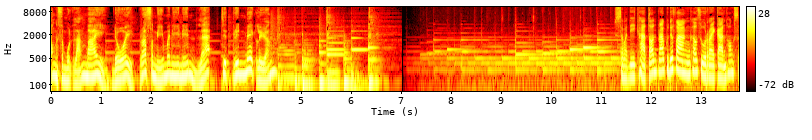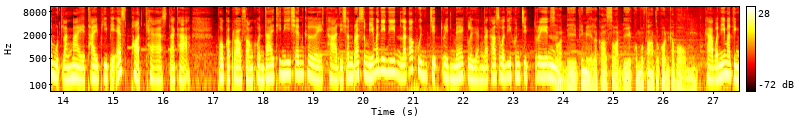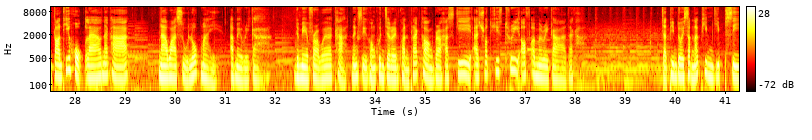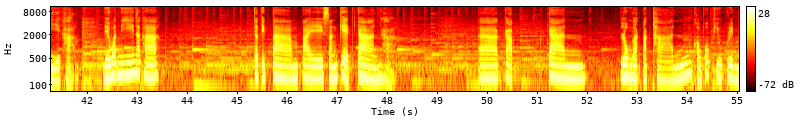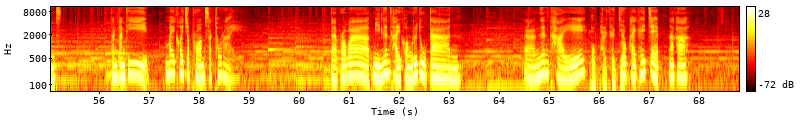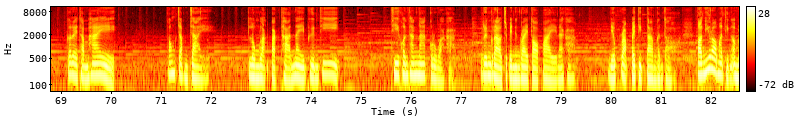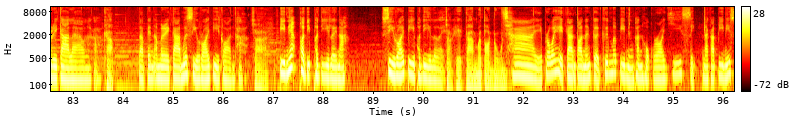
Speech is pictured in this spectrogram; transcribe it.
ห้องสมุดหลังไม้โดยรัสมีมณีนินและจิตรินเมฆเหลือง สวัสดีค่ะ ต้อนรับคุณผู้ฟังเข้าสู่รายการห้องสมุดหลังใหม่ไทย PBS Podcast นะคะ พบกับเราสองคนได้ที่นี่เช่นเคยค่ะ ดิฉันรัศมีมณีนิน แล้วก็คุณจิตรินเมฆเหลืองนะคะ สวัสดีคุณจิตริน สวัสดีพี่เมย์แล้วก็สวัสดีคุณผู้ฟังทุกคนครับผม ค่ะ วันนี้มาถึงตอนที่ 6 แล้วนะคะ นาวาสู่โลกใหม่ อเมริกา The Mayflower ค่ะ หนังสือของคุณเจริญขวัญแพรกทองบราฮัสกี้ A Short History of America นะคะ จัดพิมพ์โดยสำนักพิมพ์ยิปซีค่ะ เดี๋ยววันนี้นะคะ จะติดตามไปสังเกตการ์ค่ะ กับการลงหลักปักฐานของพวกพิวกริมส์ทั้งๆทที่ไม่ค่อยจะพร้อมสักเท่าไหร่ แต่เพราะว่ามีเงื่อนไขของฤดูกาลอ่าเงื่อนไขโรคภัยไข้เจ็โรบคภัยไข้เจ็บนะคะ ก็เลยทำให้ต้องจำใจ ลงหลักปักฐานในพื้นที่ที่ค่อนข้างน่ากลัวค่ะ เรื่องราวจะเป็นอย่างไรต่อไปนะคะ เดี๋ยวกลับไปติดตามกันต่อ ตอนนี้เรามาถึงอเมริกาแล้วนะคะครับแต่เป็นอเมริกาเมื่อ 400 ปีก่อนค่ะ ใช่ ปีเนี้ยพอดิบพอดีเลยนะ 400 ปีพอดีเลย จากเหตุการณ์เมื่อตอนนู้น ใช่ เพราะว่าเหตุการณ์ตอนนั้นเกิดขึ้นเมื่อปี 1620 นะคะ ปีนี้ 2020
